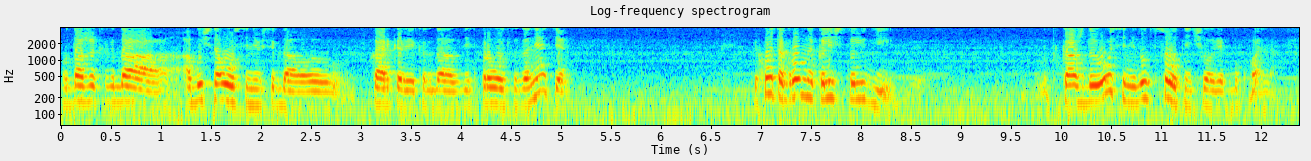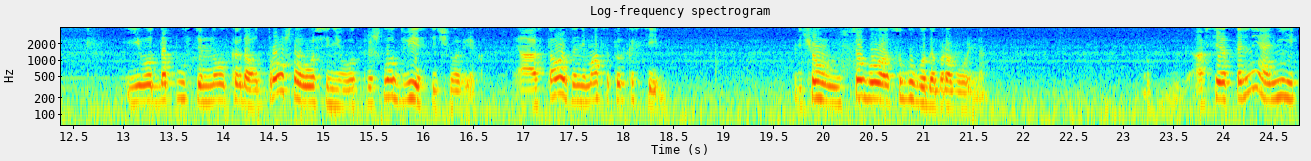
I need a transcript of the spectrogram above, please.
Вот даже когда, обычно осенью всегда в Харькове, когда здесь проводятся занятия, приходит огромное количество людей. Вот каждую осень идут сотни человек буквально. И вот, допустим, ну вот когда вот прошлой осенью вот пришло 200 человек, а осталось заниматься только 7. Причем все было сугубо добровольно. А все остальные, они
